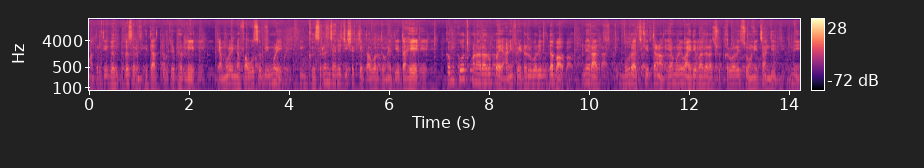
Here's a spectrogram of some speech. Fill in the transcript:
मात्र ती घ- घसरण ही तात्पुरती ठरली. त्यामुळे नफा वसुलीमुळे ही घसरण झाल्याची शक्यता वर्तवण्यात येत आहे. कमकुवत होणारा रुपये आणि फेडरलवरील दबाव आणि राज भूराजकीय तणाव यामुळे वायदे बाजारात शुक्रवारी सोने चांदीने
